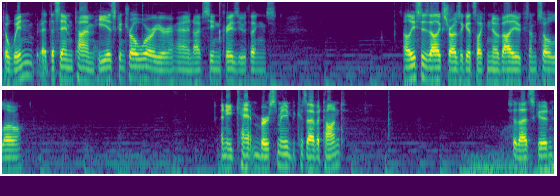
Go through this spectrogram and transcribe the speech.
to win, but at the same time, he is Control Warrior, and I've seen crazier things. At least his Alexstrasza gets like no value because I'm so low. And he can't burst me because I have a taunt. So that's good.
